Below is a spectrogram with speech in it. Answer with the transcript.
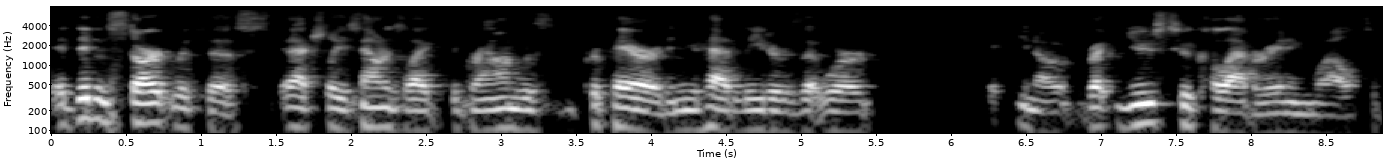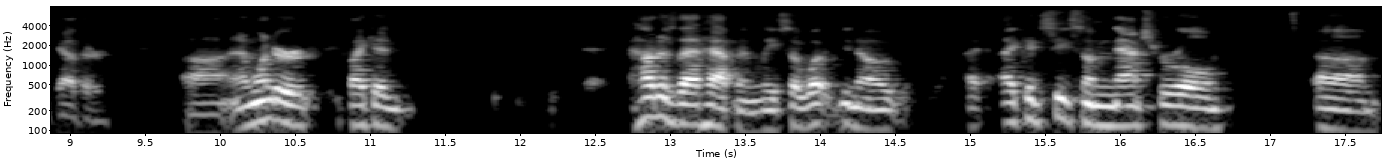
it didn't start with this. It actually sounded like the ground was prepared and you had leaders that were you know, used to collaborating well together. Uh, and I wonder if I could, how does that happen, Lisa? What, you know, I, I could see some natural um,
